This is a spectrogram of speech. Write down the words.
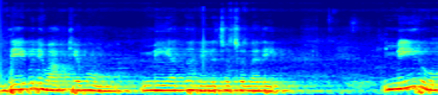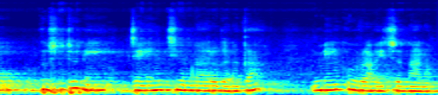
దేవుని వాక్యము మీ అందు నిలుచుచున్నది. మీరు దుష్టుని జయించి ఉన్నారు గనక మీకు వ్రాయిచున్నాను.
